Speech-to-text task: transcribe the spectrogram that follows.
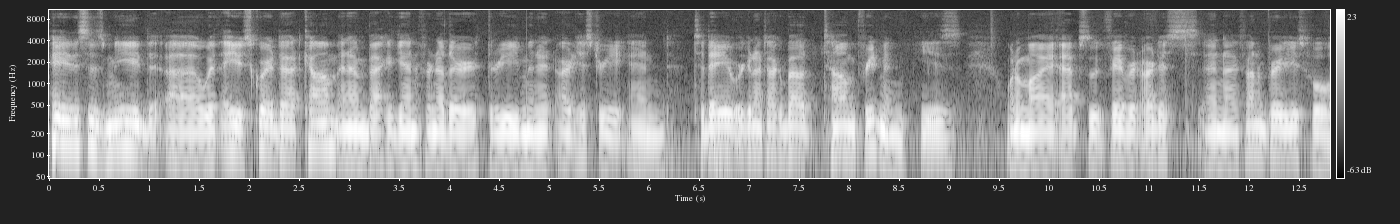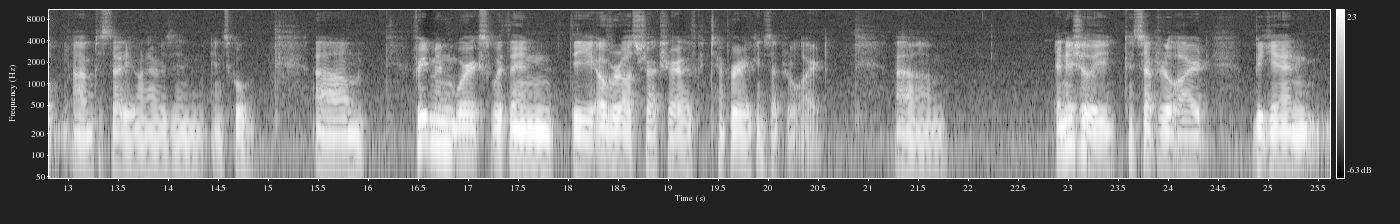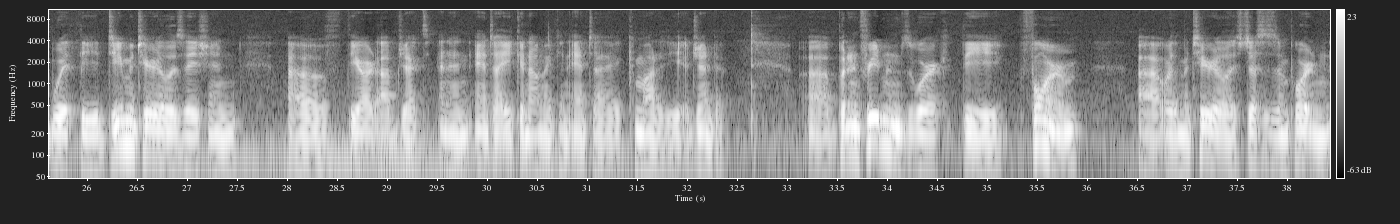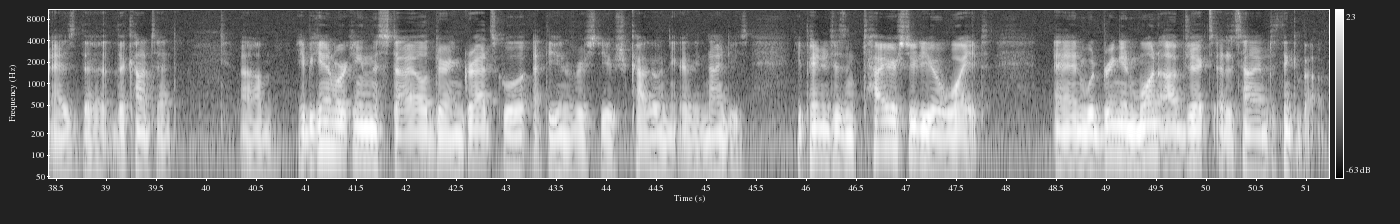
Hey, this is Mead uh, with AUSquared.com and I'm back again for another three minute art history and today we're going to talk about Tom Friedman. He's one of my absolute favorite artists and I found him very useful um, to study when I was in, in school. Um, Friedman works within the overall structure of contemporary conceptual art. Um, initially, conceptual art began with the dematerialization of the art object and an anti-economic and anti-commodity agenda. Uh, but in Friedman's work, the form uh, or the material is just as important as the, the content. Um, he began working in this style during grad school at the University of Chicago in the early 90s. He painted his entire studio white and would bring in one object at a time to think about.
